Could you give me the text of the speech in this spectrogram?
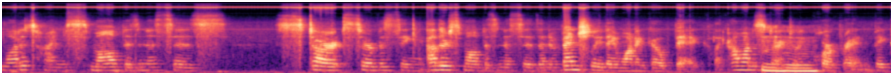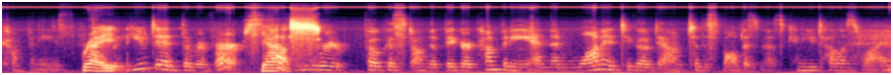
lot of times small businesses start servicing other small businesses and eventually they want to go big. Like I want to start mm-hmm. doing corporate and big companies. Right. But you did the reverse. Yes. You were focused on the bigger company and then wanted to go down to the small business. Can you tell us why?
